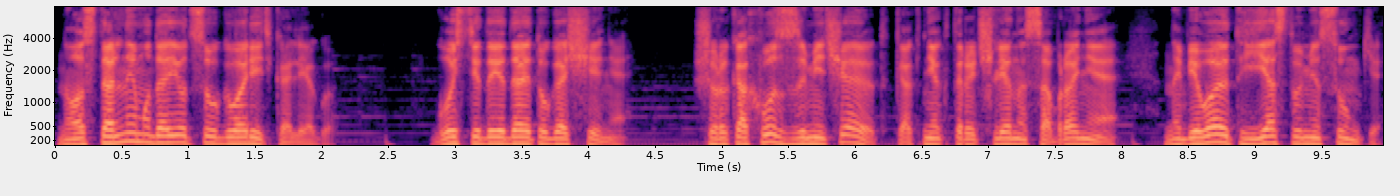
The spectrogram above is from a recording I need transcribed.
но остальным удается уговорить коллегу. Гости доедают угощение. Широкохвост замечают, как некоторые члены собрания набивают яствами сумки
